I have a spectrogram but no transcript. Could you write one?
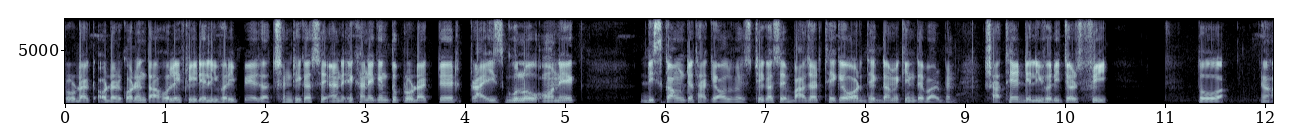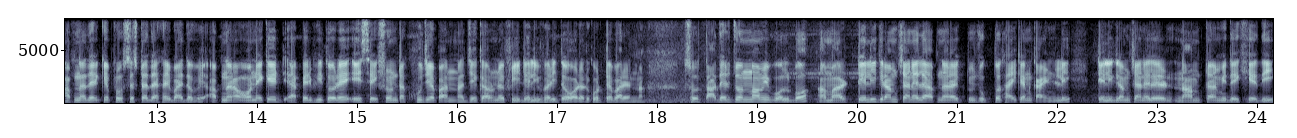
প্রোডাক্ট অর্ডার করেন, তাহলেই ফ্রি ডেলিভারি পেয়ে যাচ্ছেন, ঠিক আছে? অ্যান্ড এখানে কিন্তু প্রোডাক্টের প্রাইসগুলো অনেক ডিসকাউন্টে থাকে অলওয়েজ ঠিক আছে? বাজার থেকে অর্ধেক দামে কিনতে পারবেন, সাথে ডেলিভারি চার্জ ফ্রি তো আপনাদেরকে প্রসেসটা দেখাই বাই দেবে আপনারা অনেকে অ্যাপের ভিতরে এই সেকশনটা খুঁজে পান না, যে কারণে ফ্রি ডেলিভারিতে অর্ডার করতে পারেন না। সো তাদের জন্য আমি বলব, আমার টেলিগ্রাম চ্যানেলে আপনারা একটু যুক্ত থাকেন কাইন্ডলি টেলিগ্রাম চ্যানেলের নামটা আমি দেখিয়ে দিই।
